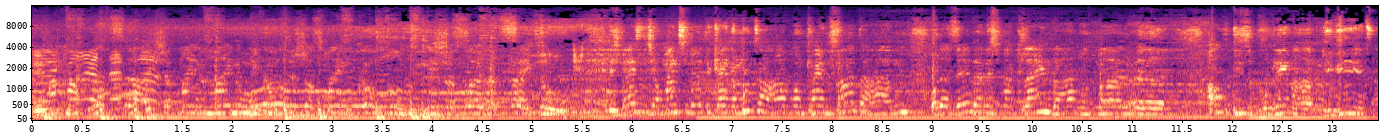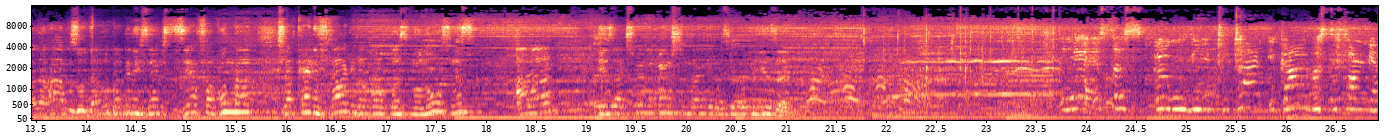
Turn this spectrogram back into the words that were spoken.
Ey, mach mal Platz da, ich hab meine Meinung, die kommt Zeitung. Ich weiß nicht, ob manche Leute keine Mutter haben und keinen Vater haben oder selber nicht mal klein waren und mal äh, auch diese Probleme haben, die wir jetzt alle haben. So, darüber bin ich selbst sehr verwundert. Ich habe keine Frage darauf, was nur los ist, aber ihr seid schöne Menschen. Danke, dass ihr heute hier seid. Mir ist das irgendwie total egal, was die von mir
